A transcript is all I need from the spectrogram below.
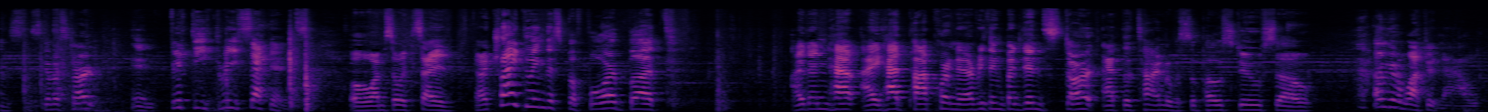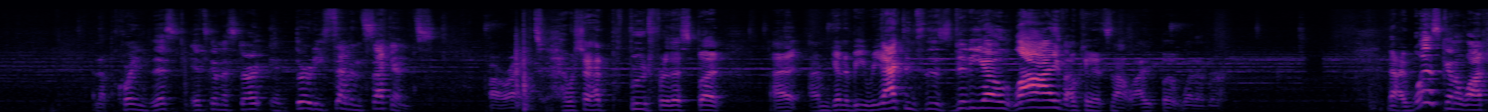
It's, it's gonna start in 53 seconds. Oh, I'm so excited. Now, I tried doing this before, but I didn't have, I had popcorn and everything, but it didn't start at the time it was supposed to, so I'm gonna watch it now. And according to this, it's gonna start in 37 seconds. Alright, I wish I had food for this, but I, I'm gonna be reacting to this video live. Okay, it's not live, but whatever. Now, I was gonna watch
